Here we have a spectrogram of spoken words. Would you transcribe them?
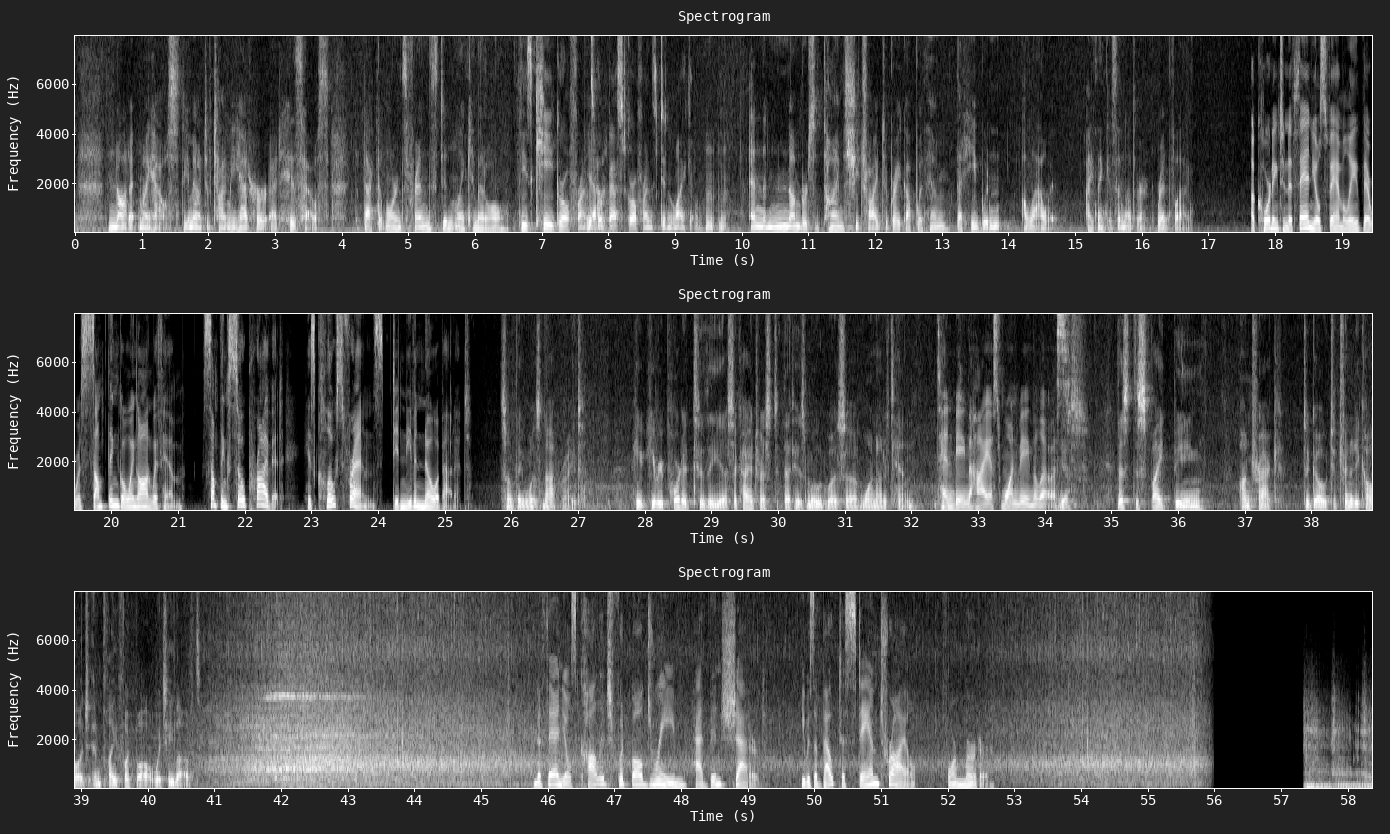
not at my house, the amount of time he had her at his house, the fact that Lauren's friends didn't like him at all. These key girlfriends, Yeah. her best girlfriends, didn't like him. Mm-mm. And the numbers of times she tried to break up with him that he wouldn't allow it, I think is another red flag. According to Nathaniel's family, there was something going on with him, something so private, his close friends didn't even know about it. Something was not right. He, he reported to the uh, psychiatrist that his mood was uh, 1 out of 10. 10 being the highest, 1 being the lowest. Yes. This despite being on track to go to Trinity College and play football, which he loved. Nathaniel's college football dream had been shattered. He was about to stand trial for murder.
